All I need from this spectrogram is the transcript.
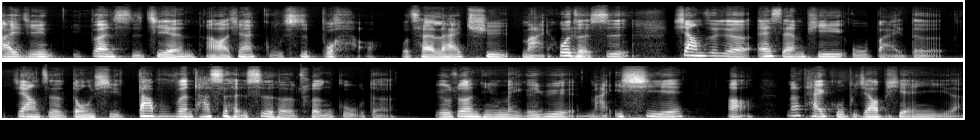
他已经一段时间啊，现在股市不好，我才来去买，或者是像这个 S M P 五百的这样子的东西，大部分它是很适合存股的。比如说你每个月买一些啊，那台股比较便宜啦，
